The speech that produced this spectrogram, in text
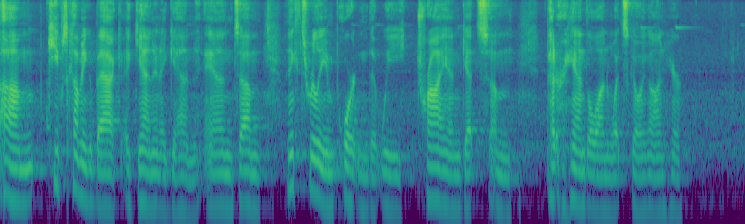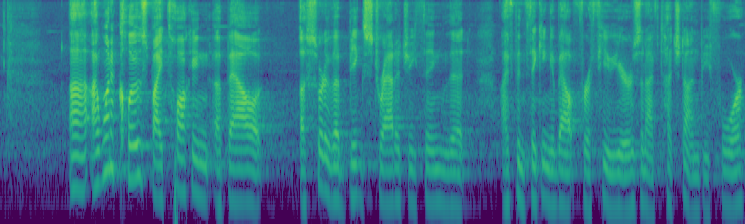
um, keeps coming back again and again. And um, I think it's really important that we try and get some better handle on what's going on here. Uh, I want to close by talking about a sort of a big strategy thing that I've been thinking about for a few years and I've touched on before.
